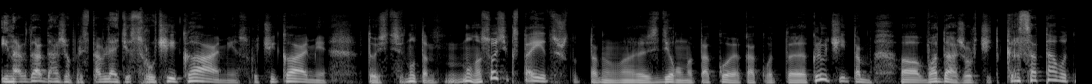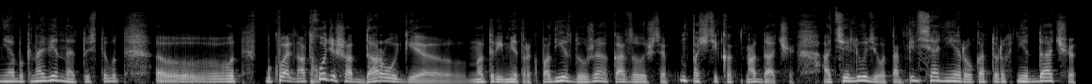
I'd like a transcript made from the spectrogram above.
иногда даже, представляете, с ручейками, с ручейками, то есть, ну, там, ну, насосик стоит, что-то там э, сделано такое, как вот э, ключ, и там вода журчит. Красота вот необыкновенная, то есть ты вот, вот буквально отходишь от дороги на 3 метра к подъезду, уже оказываешься ну, почти как на даче. А те люди, вот там пенсионеры, у которых нет дачи,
